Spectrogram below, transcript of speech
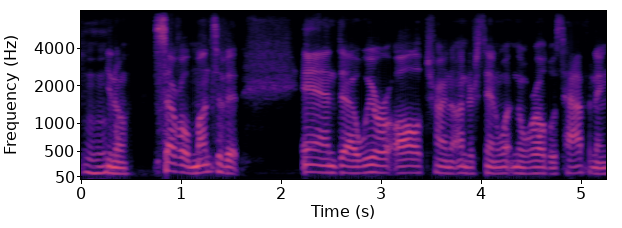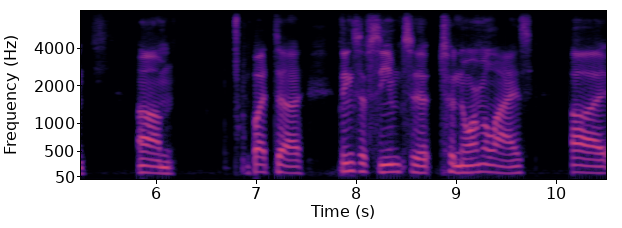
Mhm. you know, several months of it. And uh, we were all trying to understand what in the world was happening. Um, but uh, things have seemed to to normalize. Uh,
